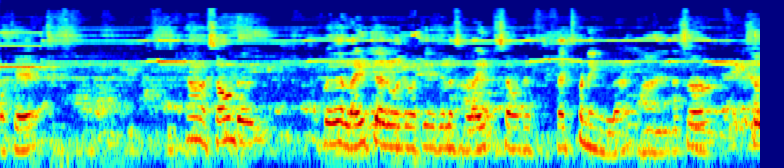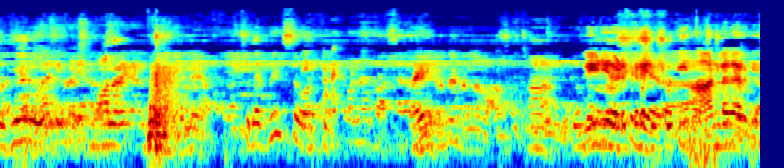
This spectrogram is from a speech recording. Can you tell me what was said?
Okay. Now sound. Uh, இப்போ எதாவது லைட் அது வந்து பற்றி இதில் லைட் சவுண்டு டச் பண்ணீங்கல்ல so so here smaller so that means work right ah video எடுக்கிறேன் ஆன்ல தான் இருக்கு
